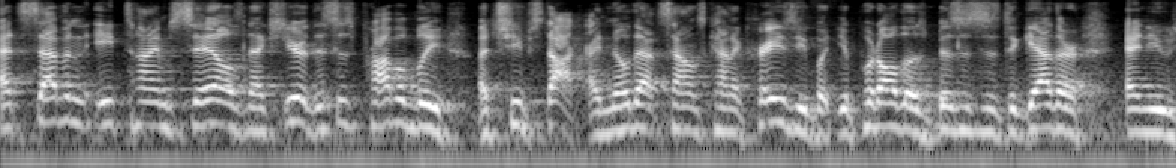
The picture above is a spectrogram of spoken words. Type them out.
at seven, eight times sales next year. This is probably a cheap stock. I know that sounds kind of crazy, but you put all those businesses together and you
